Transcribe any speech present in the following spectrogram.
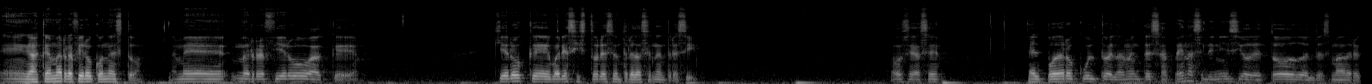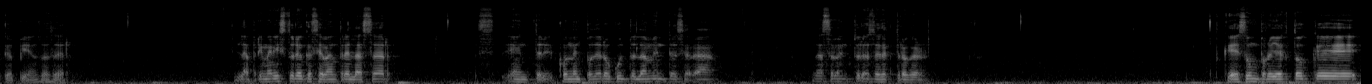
eh, ¿A qué me refiero con esto? Me, me refiero a que quiero que varias historias se entrelacen entre sí. O sea, sé, el poder oculto de la mente es apenas el inicio de todo el desmadre que pienso hacer. La primera historia que se va a entrelazar entre, con el poder oculto de la mente será Las aventuras de Electro Girl. Que es un proyecto que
